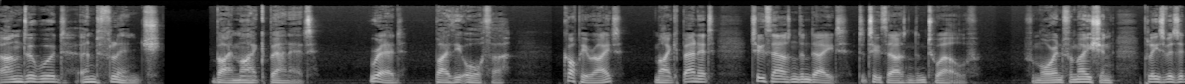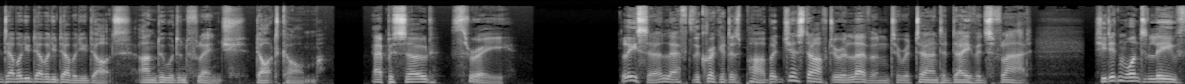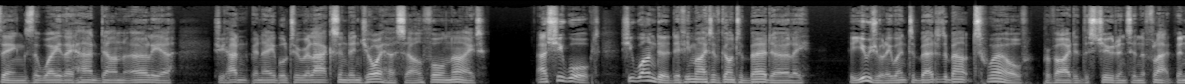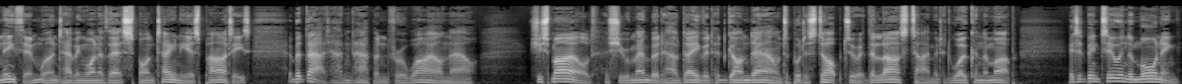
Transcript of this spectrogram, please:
Underwood and Flinch by Mike Bennett. Read by the author. Copyright Mike Bennett, 2008 to 2012. For more information, please visit www.underwoodandflinch.com. Episode 3 Lisa left the Cricketers pub at just after 11 to return to David's flat. She didn't want to leave things the way they had done earlier. She hadn't been able to relax and enjoy herself all night. As she walked, she wondered if he might have gone to bed early. He usually went to bed at about twelve, provided the students in the flat beneath him weren't having one of their spontaneous parties, but that hadn't happened for a while now. She smiled as she remembered how David had gone down to put a stop to it the last time it had woken them up, it had been two in the morning.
